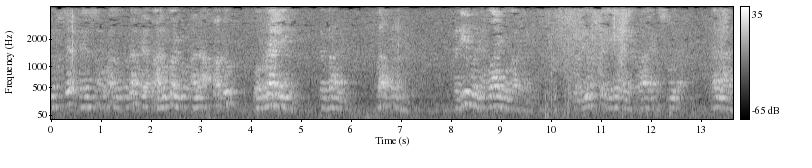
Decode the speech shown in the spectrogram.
يخطئ فينصح بعض الطلاب فيقطع له أنا أخطأت وفلان شيء. كبار باطلا فدين الاخوان مضافه ولنخطئ اليه الاخوان السهوله هل نعلم؟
